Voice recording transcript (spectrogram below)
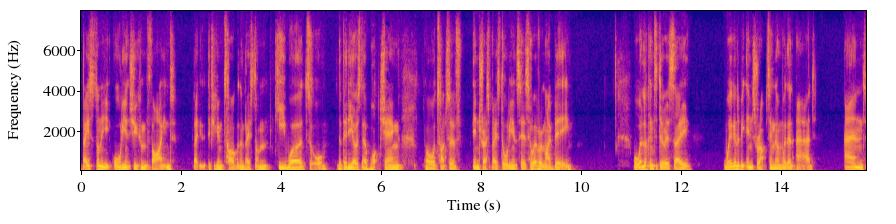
based on the audience you can find, like if you can target them based on keywords or the videos they're watching or types of interest based audiences, whoever it might be, what we're looking to do is say, we're going to be interrupting them with an ad. And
